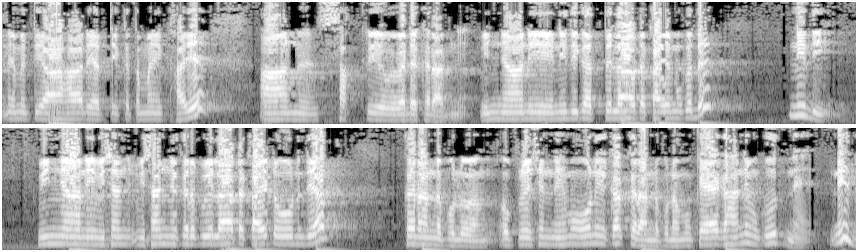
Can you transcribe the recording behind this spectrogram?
නැමැති ආහාරයත් එක තමයි කය ආන සක්‍රියව වැඩ කරන්නේ. විඤ්ඥානයේ නිදිගත් වෙලාට කයමකද නිදී. විඤ්ඥානය විසං්ඥ කරපු වෙලාට කයට ඕන දෙයක් කරන්න පුළුවන් ඔපරේෂන් එහෙම ඕන එකක් කරන්න පුළම කෑගහන්න මුකුත් නෑ නේද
